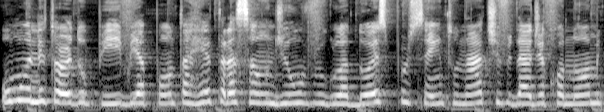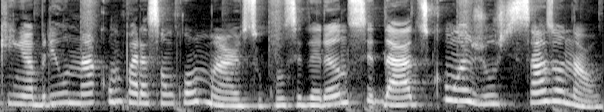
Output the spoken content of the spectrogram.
O monitor do PIB aponta retração de 1,2% na atividade econômica em abril na comparação com março, considerando-se dados com ajuste sazonal.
